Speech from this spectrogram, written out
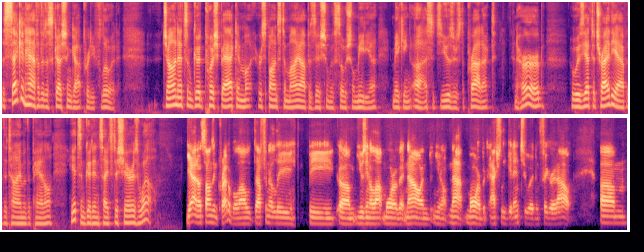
The second half of the discussion got pretty fluid. John had some good pushback in my, response to my opposition with social media, making us, its users, the product. And Herb, who was yet to try the app at the time of the panel, he had some good insights to share as well. Yeah, no, it sounds incredible. I'll definitely be um, using a lot more of it now, and you know, not more, but actually get into it and figure it out. Um,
